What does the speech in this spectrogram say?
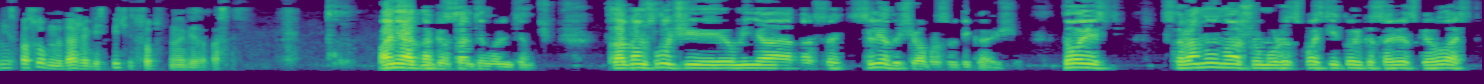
не способна даже обеспечить собственную безопасность. Понятно, Константин Валентинович. В таком случае у меня, так сказать, следующий вопрос вытекающий. То есть страну нашу может спасти только советская власть,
